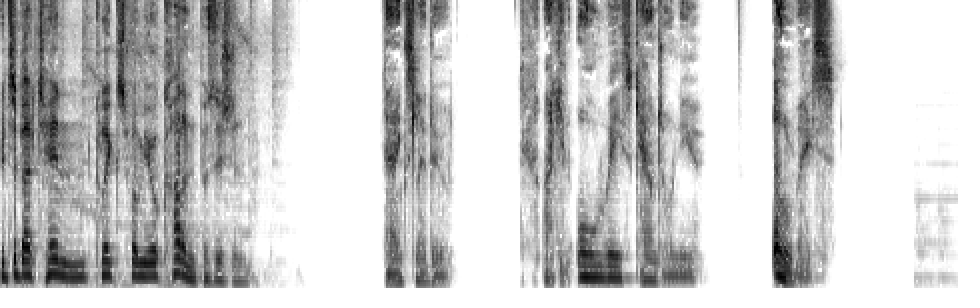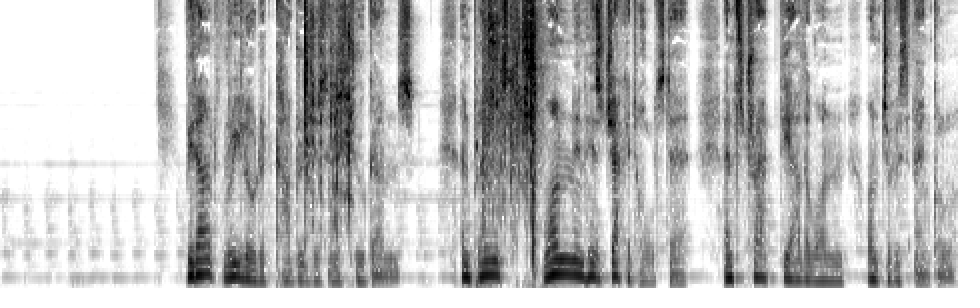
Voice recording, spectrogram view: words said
It's about 10 clicks from your current position. Thanks, Ledu. I can always count on you. Always. Virat reloaded cartridges in his two guns and placed one in his jacket holster and strapped the other one onto his ankle.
